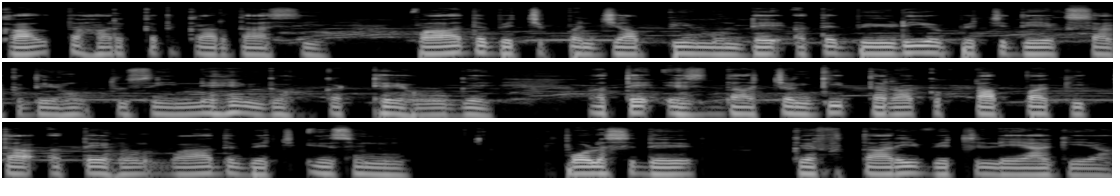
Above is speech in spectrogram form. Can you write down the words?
ਗਲਤ ਹਰਕਤ ਕਰਦਾ ਸੀ। ਬਾਅਦ ਵਿੱਚ ਪੰਜਾਬੀ ਮੁੰਡੇ ਅਤੇ ਵੀਡੀਓ ਵਿੱਚ ਦੇਖ ਸਕਦੇ ਹੋ। ਤੁਸੀਂ ਨਿਹੰਗ ਇਕੱਠੇ ਹੋ ਗਏ ਅਤੇ ਇਸ ਦਾ ਚੰਗੀ ਤਰ੍ਹਾਂ ਕੁਟਾਪਾ ਕੀਤਾ ਅਤੇ ਹੁਣ ਬਾਅਦ ਵਿੱਚ ਇਸ ਨੂੰ ਪੁਲਿਸ ਦੇ ਗ੍ਰਿਫਤਾਰੀ ਵਿੱਚ ਲਿਆ ਗਿਆ।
